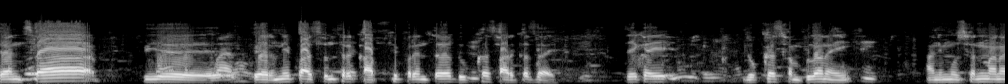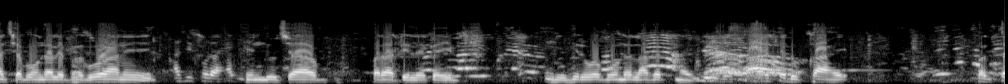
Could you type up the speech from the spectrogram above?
त्यांचा पेरणीपासून तर कापणीपर्यंत दुःख सारखंच आहे. ते काही दुःख संपलं नाही. आणि मुसलमानाच्या बोंडाले भगवा आणि हिंदूच्या पराठीले काही हिरव बोंड लागत नाही. सारखे दुःख आहे. फक्त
